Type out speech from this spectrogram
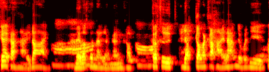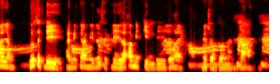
แก้กระหายได้ อ๋อในลักษณะอย่างนั้นครับ อ๋อก็คืออยากกำลังกระหายน้ำอยู่พอดี ก็ยัง รู้สึกดี อันนี้แก้วนี้รู้สึกดี แล้วก็มีกลิ่นดีด้วยอ๋อในส่วนตัวนั้นค่ะได้ ค่ะ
